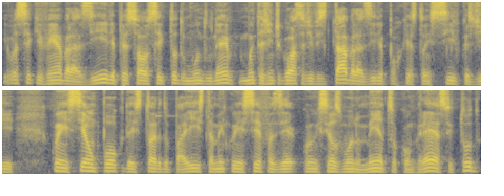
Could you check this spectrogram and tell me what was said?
E você que vem a Brasília, pessoal, eu sei que todo mundo, né? Muita gente gosta de visitar Brasília por questões cívicas, de conhecer um pouco da história do país, também conhecer, fazer, conhecer os monumentos, o Congresso e tudo.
